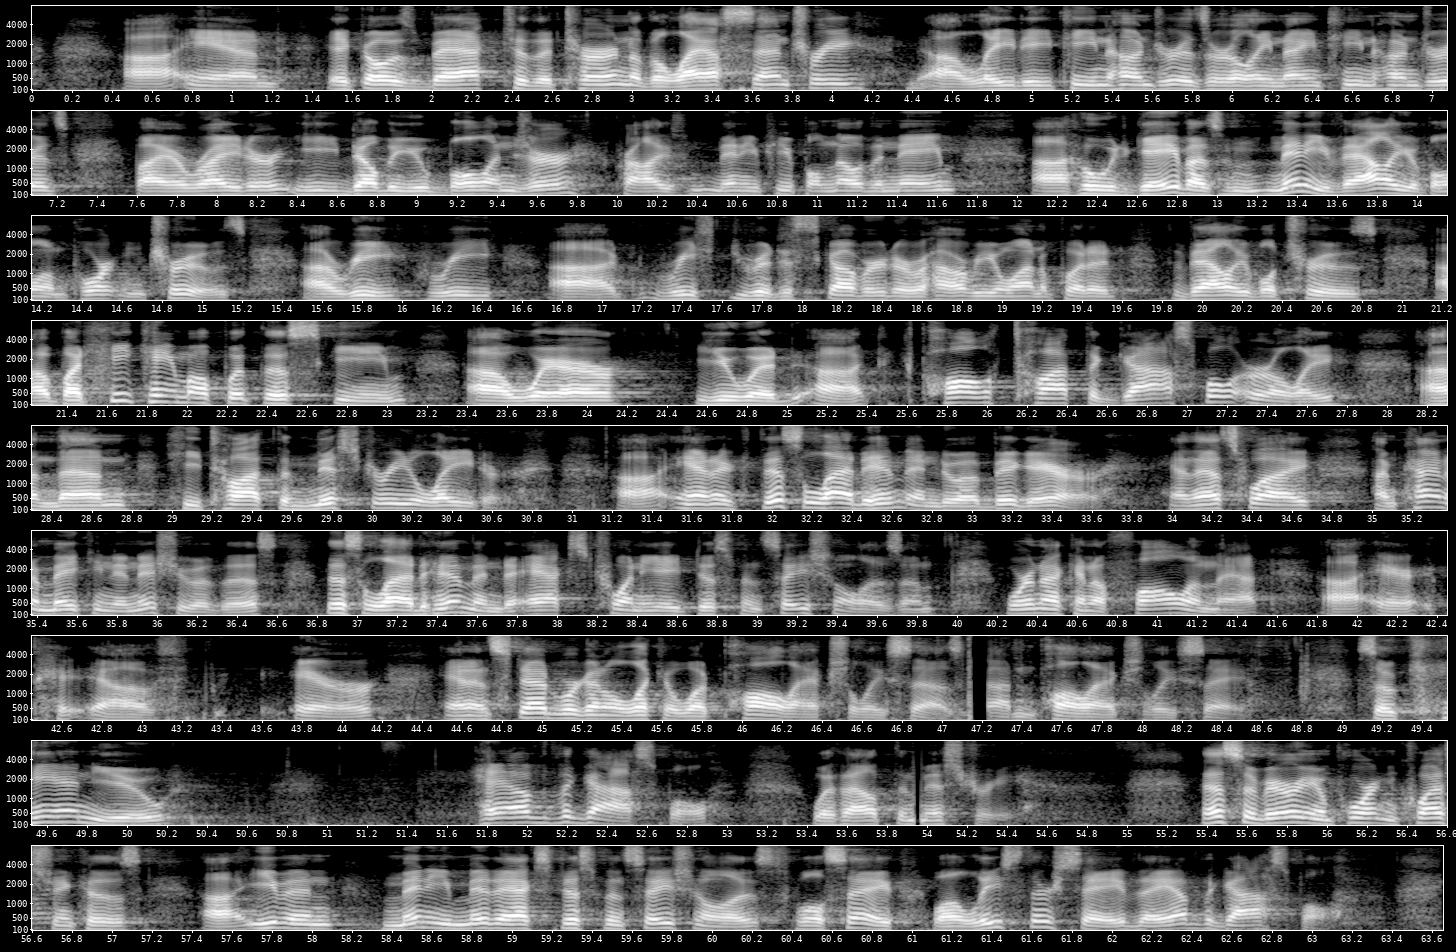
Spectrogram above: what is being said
Uh, and it goes back to the turn of the last century, uh, late 1800s, early 1900s, by a writer, E.W. Bullinger. Probably many people know the name uh, who gave us many valuable, important truths, uh, re, re, uh, rediscovered, or however you want to put it, valuable truths. Uh, but he came up with this scheme where you would, Paul taught the gospel early, and then he taught the mystery later. and it, this led him into a big error. And that's why I'm kind of making an issue of this. This led him into Acts 28 dispensationalism. We're not going to fall in that uh, uh, error. And instead, we're going to look at what Paul actually says, God and Paul actually say. So, can you have the gospel without the mystery? That's a very important question because uh, even many mid Acts dispensationalists will say, well, at least they're saved, they have the gospel.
